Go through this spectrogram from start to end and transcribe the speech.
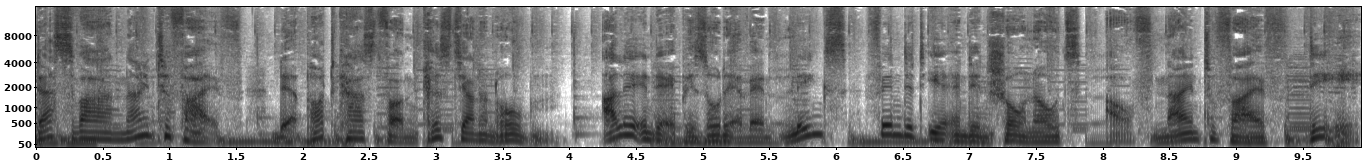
Das war 9 to 5 der Podcast von Christian und Ruben. Alle in der Episode erwähnten Links findet ihr in den Show Notes auf 9to5.de.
